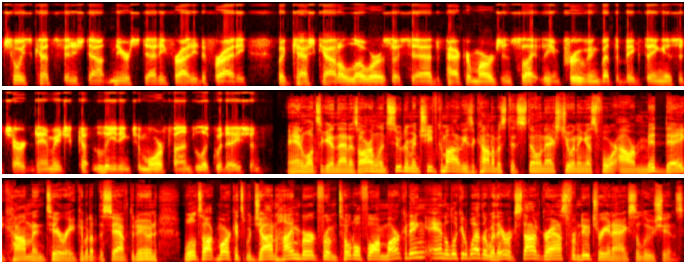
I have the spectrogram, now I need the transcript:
Choice cuts finished out near steady Friday to Friday, but cash cattle lower, as I said. Packer margin slightly improving, but the big thing is the chart damage leading to more fund liquidation. And once again, that is Arlan Suderman, Chief Commodities Economist at StoneX, joining us for our midday commentary. Coming up this afternoon, we'll talk markets with John Heimberg from Total Farm Marketing and a look at weather with Eric Snodgrass from Nutrien Ag Solutions.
